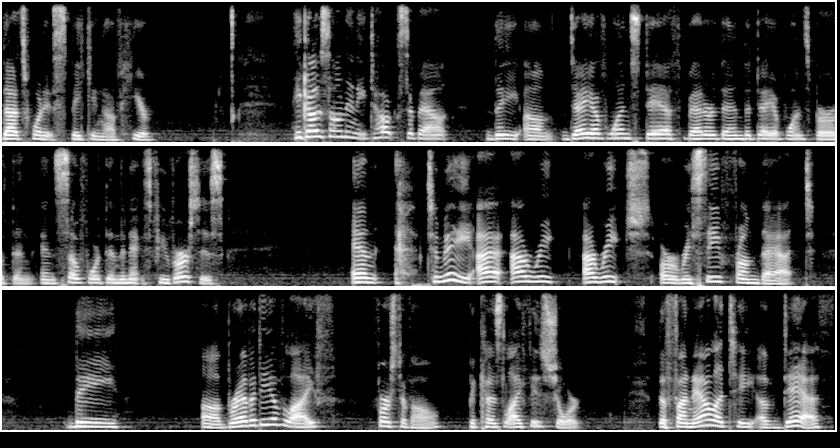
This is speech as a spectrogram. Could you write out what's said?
That's what it's speaking of here. He goes on and he talks about the um, day of one's death better than the day of one's birth and, and so forth in the next few verses. And to me, I, I, re, I reach or receive from that the uh, brevity of life, first of all, because life is short, the finality of death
